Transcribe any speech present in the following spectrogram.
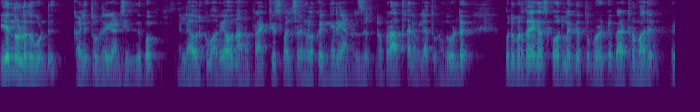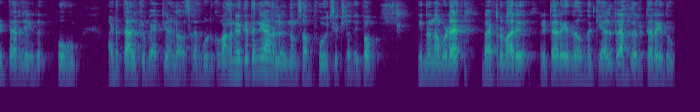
എന്നുള്ളത് കൊണ്ട് കളി തുടരുകയാണ് ചെയ്തത്. ഇപ്പം എല്ലാവർക്കും അറിയാവുന്നതാണ് പ്രാക്ടീസ് മത്സരങ്ങളൊക്കെ ഇങ്ങനെയാണ്. റിസൾട്ടിന് പ്രാധാന്യമില്ലാത്തതുകൊണ്ട്. അതുകൊണ്ട് ഒരു പ്രത്യേക സ്കോറിലേക്ക് എത്തുമ്പോഴേക്ക് ബാറ്റർമാർ റിട്ടയർ ചെയ്ത് പോകും. അടുത്ത ആൾക്ക് ബാറ്റ് ചെയ്യാനുള്ള അവസരം കൊടുക്കും. അങ്ങനെയൊക്കെ തന്നെയാണല്ലോ ഇന്നും സംഭവിച്ചിട്ടുള്ളത്. ഇപ്പം ഇന്ന് നമ്മുടെ ബാറ്റർമാർ റിട്ടയർ ചെയ്തത് ഒന്ന് കെ എൽ രാഹുൽ റിട്ടയർ ചെയ്തു.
